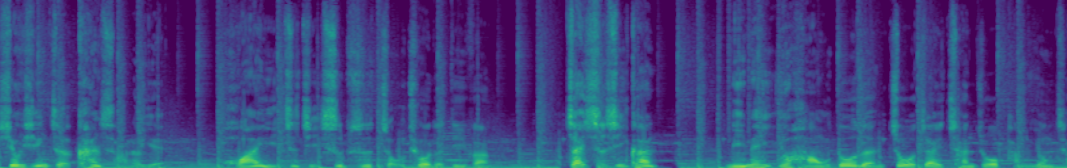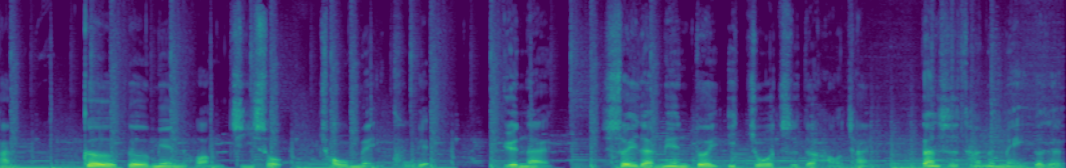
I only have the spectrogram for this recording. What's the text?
修行者看傻了眼，怀疑自己是不是走错了地方。再仔细看，里面有好多人坐在餐桌旁用餐，个个面黄肌瘦，愁眉苦脸。原来。虽然面对一桌子的好菜，但是他们每个人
